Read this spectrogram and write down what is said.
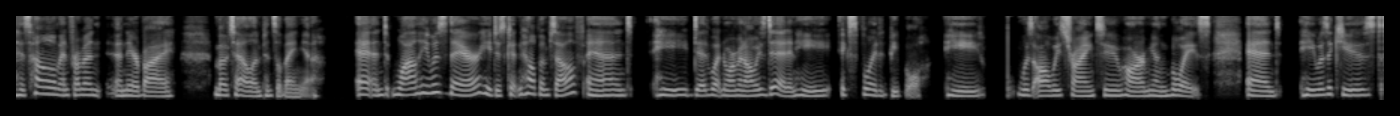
his home and from a, a nearby motel in Pennsylvania. And while he was there, he just couldn't help himself and he did what Norman always did and he exploited people. He was always trying to harm young boys. And he was accused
